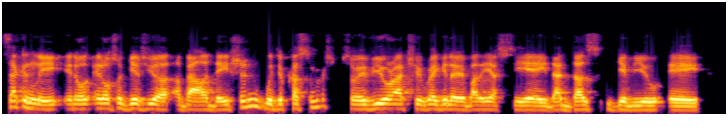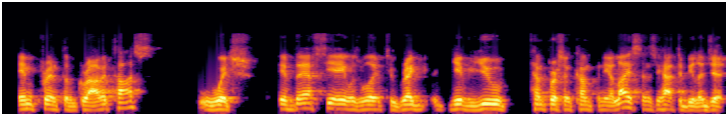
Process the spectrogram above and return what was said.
Secondly, it, it also gives you a, a validation with your customers. So if you are actually regulated by the FCA, that does give you a imprint of gravitas, which if the FCA was willing to reg- give you 10 person company a license, you have to be legit.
